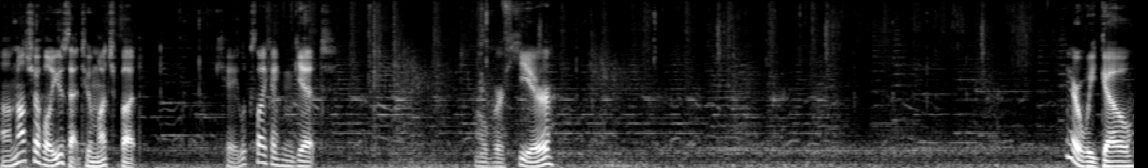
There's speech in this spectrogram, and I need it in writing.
I'm not sure if I'll use that too much, but... Okay, looks like I can get... Over here. There we go.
